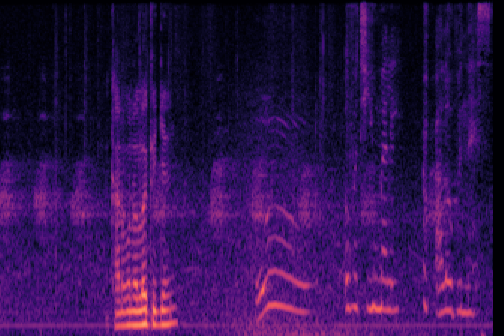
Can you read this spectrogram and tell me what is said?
I kind of want to look again. Over to you, Mélie. I'll open this.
